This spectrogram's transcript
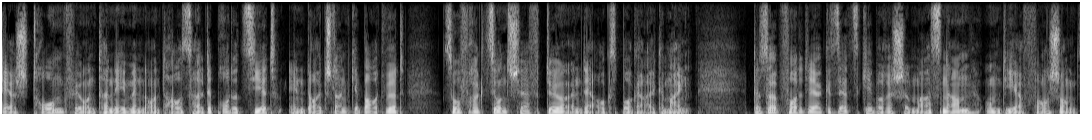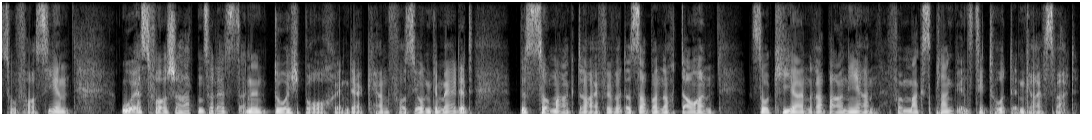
der Strom für Unternehmen und Haushalte produziert, in Deutschland gebaut wird, so Fraktionschef Dürr in der Augsburger Allgemein. Deshalb fordert er gesetzgeberische Maßnahmen, um die Erforschung zu forcieren. US-Forscher hatten zuletzt einen Durchbruch in der Kernfusion gemeldet. Bis zur Marktreife wird es aber noch dauern, so Kian Rabania vom Max-Planck-Institut in Greifswald.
